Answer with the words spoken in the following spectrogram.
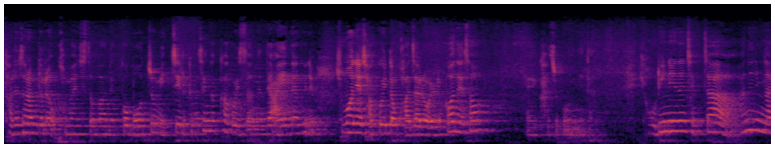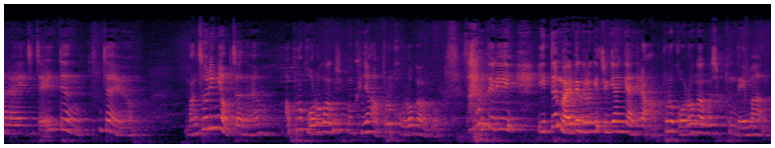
다른 사람들은 가만히 있어봐 내 거 뭐 좀 있지 이렇게 생각하고 있었는데 아이는 그냥 주머니에 잡고 있던 과자를 얼른 꺼내서 네, 가지고 옵니다. 어린이는 진짜 하느님 나라의 진짜 1등 승자예요. 망설임이 없잖아요. 앞으로 걸어가고 싶으면 그냥 앞으로 걸어가고 사람들이 있든 말든 그런 게 중요한 게 아니라 앞으로 걸어가고 싶은 내 마음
